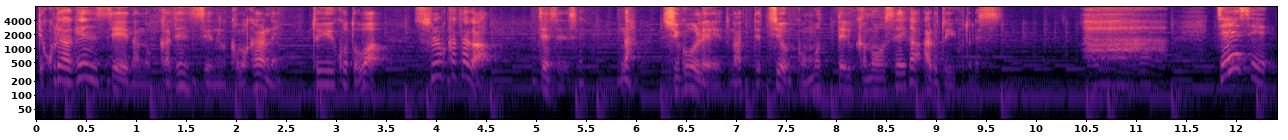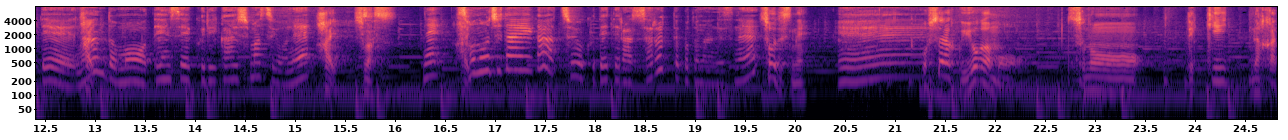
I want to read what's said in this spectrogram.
でこれは現世なのか前世なのかわからない。ということはその方が前世ですね。が守護霊となって強く思っている可能性があるということです。前世って何度も転生繰り返しますよね、はいします。ね、はい。その時代が強く出てらっしゃるってことなんですね。そうですね。へえおそらくヨガもそのできなかっ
